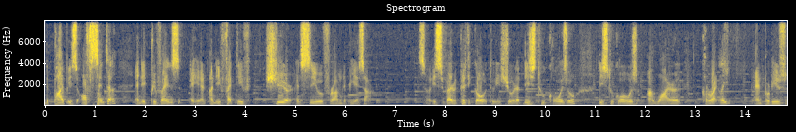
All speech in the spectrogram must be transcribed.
the pipe is off-center and it prevents a, an ineffective shear and seal from the BSR. so it's very critical to ensure that these two coils these two coils are wired correctly and produce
